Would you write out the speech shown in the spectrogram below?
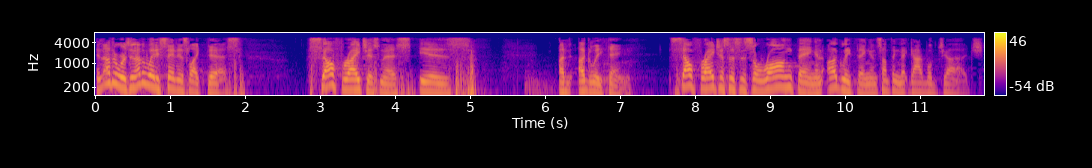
In other words, another way to say it is like this self righteousness is an ugly thing. Self righteousness is a wrong thing, an ugly thing, and something that God will judge.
